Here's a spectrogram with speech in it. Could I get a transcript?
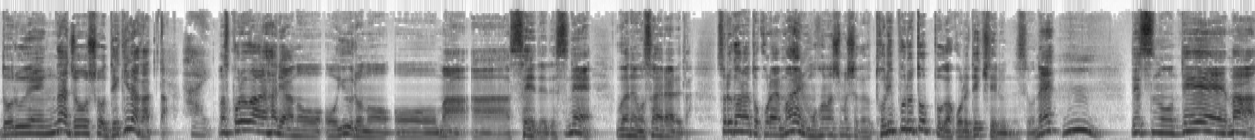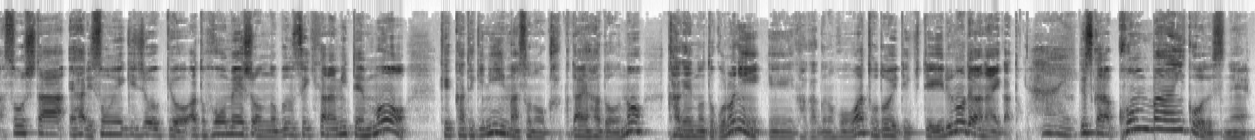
ドル円が上昇できなかった。はい。まあ、これはやはりあの、ユーロの、まあ、せいでですね、上値を抑えられた。それからあとこれ前にもお話しましたけど、トリプルトップがこれできてるんですよね。うん。ですので、まあ、そうした、やはり損益状況、あとフォーメーションの分析から見ても、結果的に今その拡大波動の加減のところに、えー、価格の方は届いてきているのではないかと。はい。ですから、今晩以降ですね、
